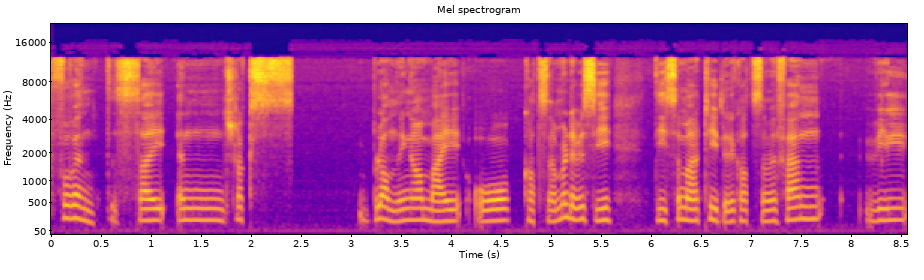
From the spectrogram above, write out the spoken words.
forvente seg en slags blanding av meg og Katzenhammer. Dvs. Si, de som er tidligere Katzenhammer-fan, vil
